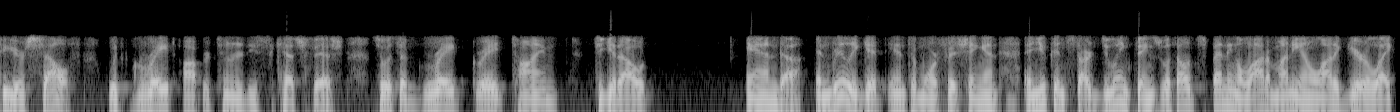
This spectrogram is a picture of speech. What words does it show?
to yourself with great opportunities to catch fish. So it's a great, great time to get out and uh, and really get into more fishing and and you can start doing things without spending a lot of money and a lot of gear. Like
